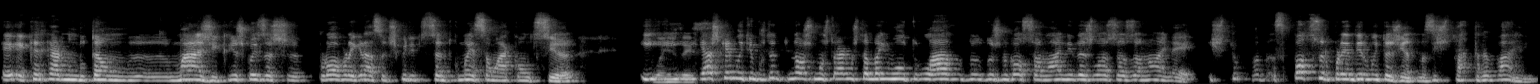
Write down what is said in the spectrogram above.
é, é carregar num botão uh, mágico e as coisas, por obra e graça do Espírito Santo, começam a acontecer e, e, acho que é muito importante nós mostrarmos também o outro lado do, dos negócios online e das lojas online. É, isto pode surpreender muita gente, mas isto dá trabalho.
